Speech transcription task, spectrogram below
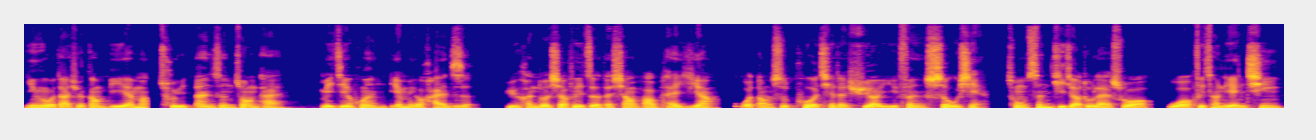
因为我大学刚毕业嘛，处于单身状态，没结婚，也没有孩子，与很多消费者的想法不太一样。我当时迫切的需要一份寿险。从身体角度来说，我非常年轻。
